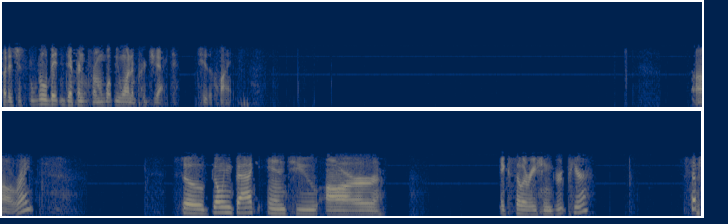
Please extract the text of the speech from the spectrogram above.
but it's just a little bit different from what we want to project to the clients. All right. So going back into our acceleration group here, steps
